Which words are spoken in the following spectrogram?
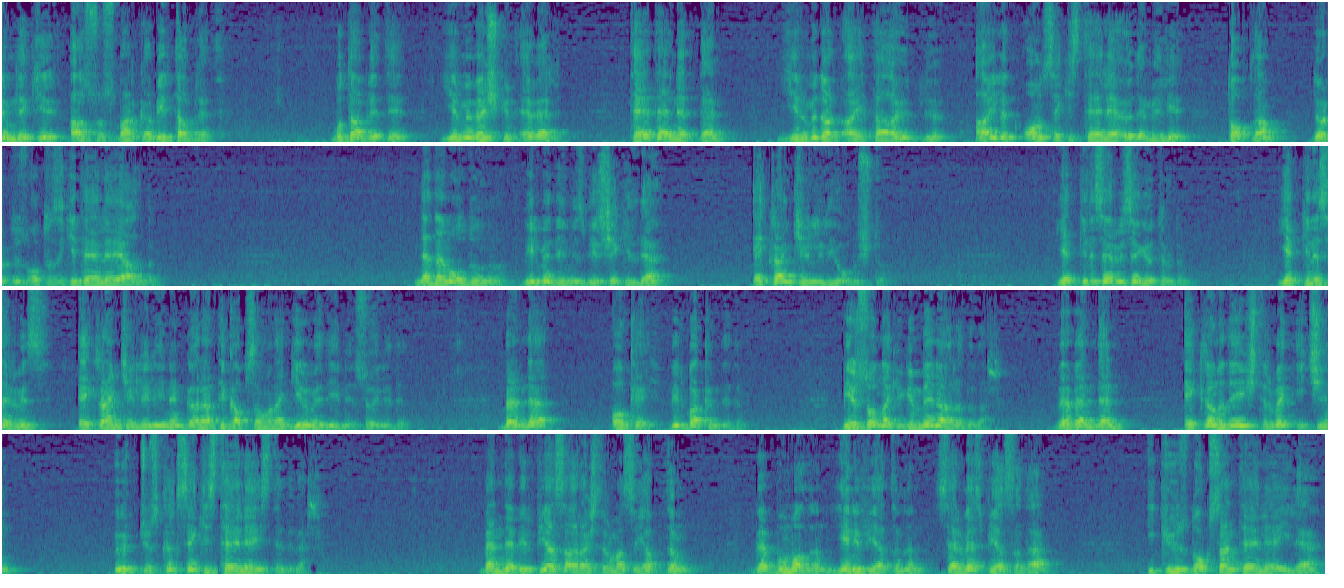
Elimdeki Asus marka bir tablet. Bu tableti 25 gün evvel TTNet'ten 24 ay taahhütlü, aylık 18 TL ödemeli, toplam 432 TL'ye aldım. Neden olduğunu bilmediğimiz bir şekilde ekran kirliliği oluştu. Yetkili servise götürdüm. Yetkili servis ekran kirliliğinin garanti kapsamına girmediğini söyledi. Ben de okey bir bakın dedim. Bir sonraki gün beni aradılar. Ve benden ekranı değiştirmek için 348 TL istediler. Ben de bir piyasa araştırması yaptım ve bu malın yeni fiyatının serbest piyasada 290 TL ile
